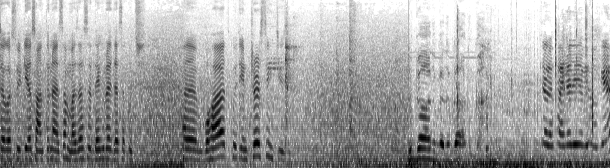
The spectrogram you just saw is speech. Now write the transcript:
देखो स्वीटी और सांत्वना ऐसा मज़ा से देख रहे हैं जैसा कुछ अरे, बहुत कुछ इंटरेस्टिंग चीज़। है दुग्गा दुग्गा दुग्गा दुग्गा। चलो फाइनली अभी हो गया।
